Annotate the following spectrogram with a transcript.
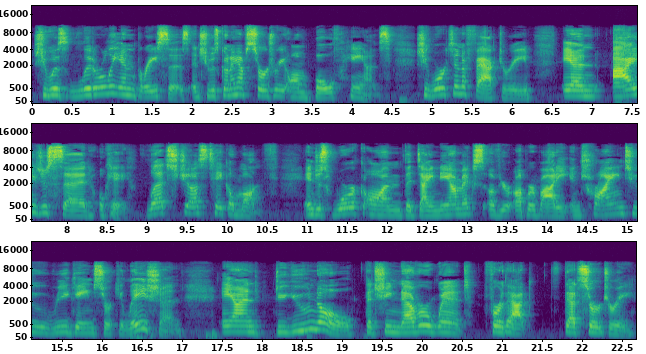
She was literally in braces and she was going to have surgery on both hands. She worked in a factory and i just said okay let's just take a month and just work on the dynamics of your upper body and trying to regain circulation. And do you know that she never went for that that surgery?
